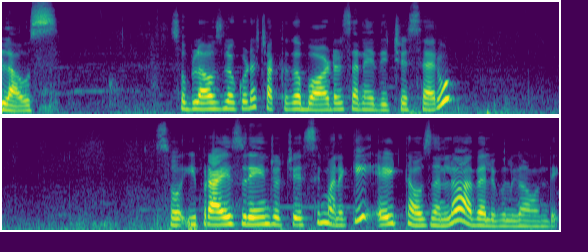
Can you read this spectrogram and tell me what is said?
బ్లౌజ్. సో బ్లౌజ్లో కూడా చక్కగా బార్డర్స్ అనేది ఇచ్చేసారు సో ఈ ప్రైస్ రేంజ్ వచ్చేసి మనకి ఎయిట్ థౌజండ్లో అవైలబుల్గా ఉంది.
